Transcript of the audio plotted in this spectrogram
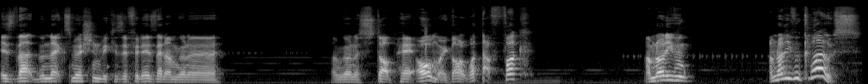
Is that the next mission? Because if it is, then I'm gonna I'm gonna stop here. Oh my god, what the fuck? I'm not even I'm not even close.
